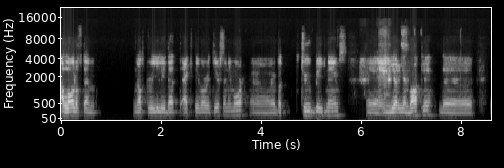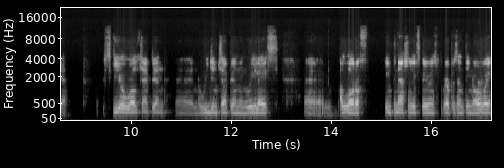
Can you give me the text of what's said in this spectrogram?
a lot of them not really that active orienteers anymore, uh, but two big names uh, Jørgen Baklid, the yeah, skier world champion, uh, Norwegian champion in relays, um, a lot of international experience representing Norway,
